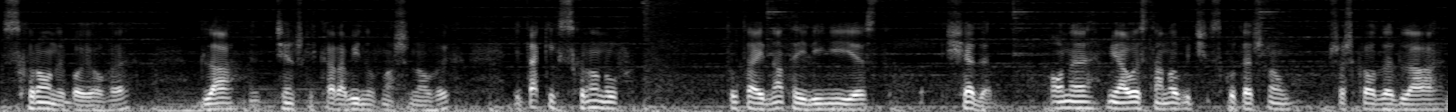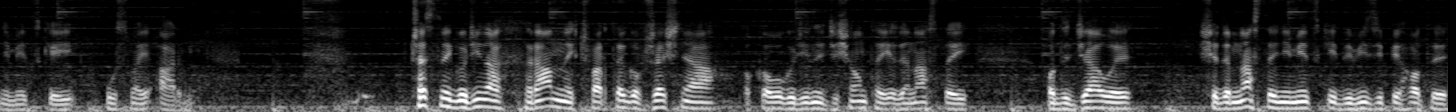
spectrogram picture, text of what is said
schrony bojowe dla ciężkich karabinów maszynowych i takich schronów tutaj na tej linii jest siedem. One miały stanowić skuteczną przeszkodę dla niemieckiej 8 Armii. W wczesnych godzinach rannych 4 września, około godziny 10-11, oddziały 17 niemieckiej dywizji piechoty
